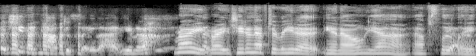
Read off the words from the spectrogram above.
but she didn't have to say that, you know. right, right. She didn't have to read it, you know. Yeah, absolutely. Yeah,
